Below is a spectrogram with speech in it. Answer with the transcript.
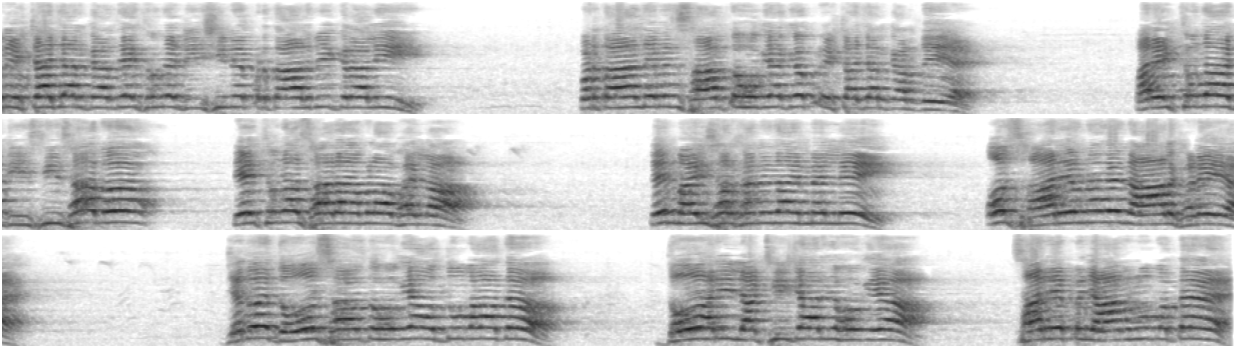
ਭ੍ਰਿਸ਼ਟਾਚਾਰ ਕਰਦੇ ਇਥੋਂ ਦੇ ਡੀਸੀ ਨੇ ਪੜਤਾਲ ਵੀ ਕਰਾ ਲਈ। ਪੜਤਾਲ ਦੇ ਵਿੱਚ ਸਾਬਤ ਹੋ ਗਿਆ ਕਿ ਉਹ ਭ੍ਰਿਸ਼ਟਾਚਾਰ ਕਰਦੇ ਐ ਪਰ ਇਥੋਂ ਦਾ ਡੀਸੀ ਸਾਹਿਬ ਤੇ ਇਥੋਂ ਦਾ ਸਾਰਾ ਅਮਲਾ ਫੈਲਾ। ਤੇ ਮਾਈ ਸਰਖਾਨੇ ਦਾ ਐਮਐਲਏ ਉਹ ਸਾਰੇ ਉਹਨਾਂ ਦੇ ਨਾਲ ਖੜੇ ਆ। ਜਦੋਂ ਇਹ 2 ਸਾਲ ਤੋਂ ਹੋ ਗਿਆ, ਉਦੋਂ ਬਾਅਦ ਦੋ ਵਾਰੀ ਲਾਠੀ ਚਾਰਜ ਹੋ ਗਿਆ। ਸਾਰੇ ਪੰਜਾਬ ਨੂੰ ਪਤਾ ਹੈ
